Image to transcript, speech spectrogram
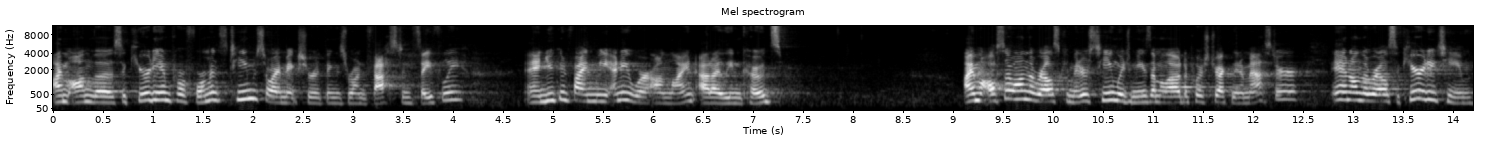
I'm on the security and performance team, so I make sure things run fast and safely. And you can find me anywhere online at Eileen Codes. I'm also on the Rails committers team, which means I'm allowed to push directly to master, and on the Rails security team.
